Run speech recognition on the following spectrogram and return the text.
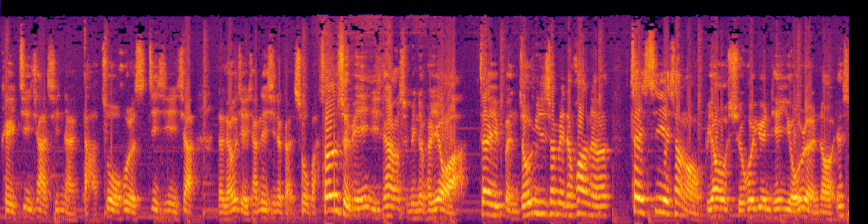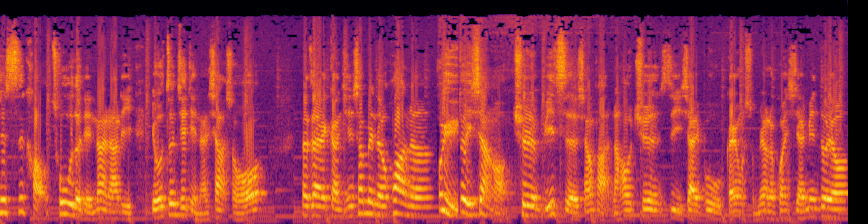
可以静下心来打坐，或者是静心一下，来了解一下内心的感受吧。上升水平以及太阳水平的朋友啊，在本周运势上面的话呢，在事业上哦，不要学会怨天尤人哦，要先思考错误的点在哪里，由症结点来下手哦。那在感情上面的话呢，会与对象哦确认彼此的想法，然后确认自己下一步该用什么样的关系来面对哦。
